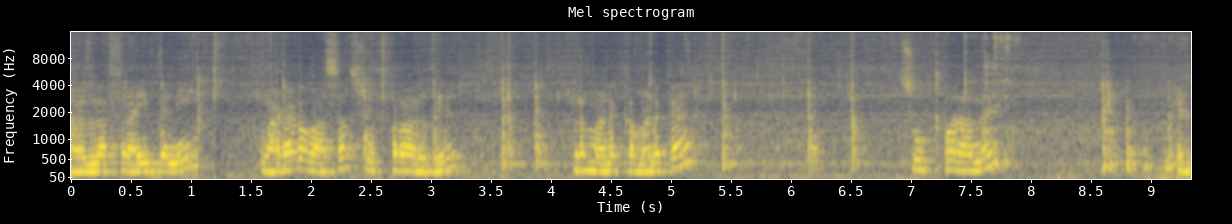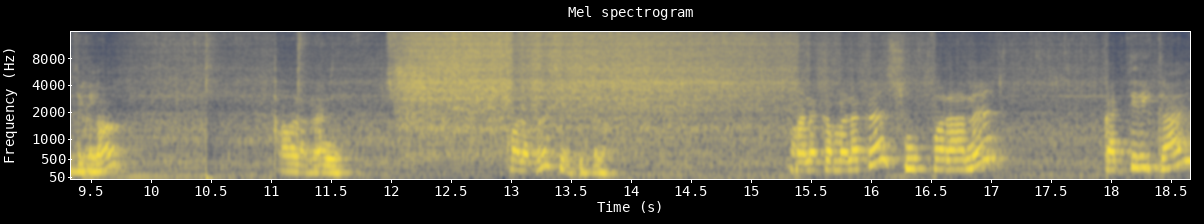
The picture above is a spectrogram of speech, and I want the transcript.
நல்லா ஃப்ரை பண்ணி வடகை வாசம் சூப்பராக இருக்குது நல்லா மணக்க மணக்க சூப்பரான எடுத்துக்கலாம். அவ்வளோதாங்க. குழம்புல சேர்த்துக்கலாம். மணக்க மணக்க சூப்பரான கத்திரிக்காய்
